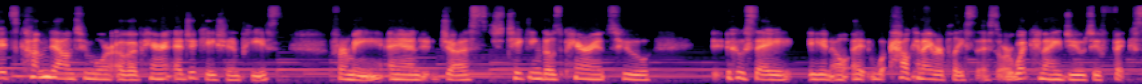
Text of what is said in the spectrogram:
it's come down to more of a parent education piece for me and just taking those parents who who say, you know, how can I replace this or what can I do to fix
